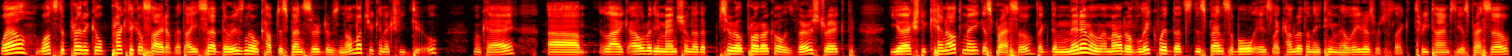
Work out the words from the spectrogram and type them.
well, what's the practical, practical side of it? I said there is no cup dispenser. There's not much you can actually do, okay? Um, like I already mentioned that the serial protocol is very strict. You actually cannot make espresso. Like the minimum amount of liquid that's dispensable is like 118 milliliters, which is like three times the espresso.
